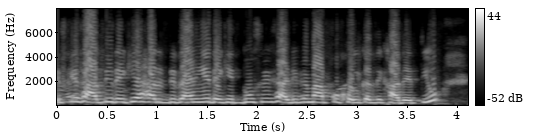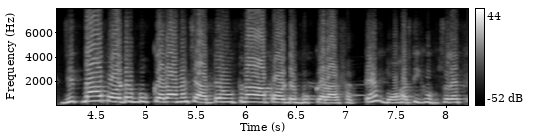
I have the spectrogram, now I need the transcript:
इसके साथ ही देखिए, हर डिज़ाइन ये देखिए, दूसरी साड़ी भी मैं आपको खोलकर दिखा देती हूँ। जितना आप ऑर्डर बुक कराना चाहते हैं, उतना आप ऑर्डर बुक करा सकते हैं। बहुत ही खूबसूरत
